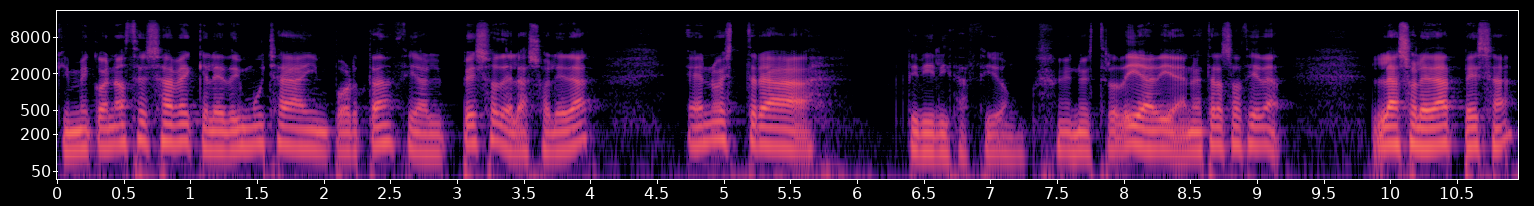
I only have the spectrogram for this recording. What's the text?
Quien me conoce sabe que le doy mucha importancia al peso de la soledad en nuestra civilización, en nuestro día a día, en nuestra sociedad. La soledad pesa,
